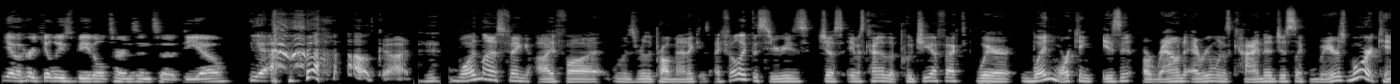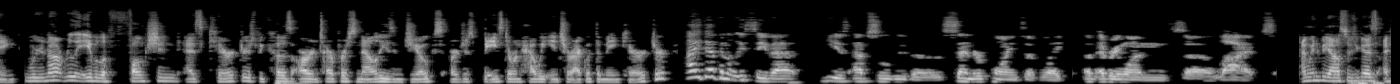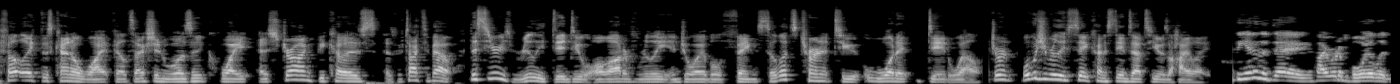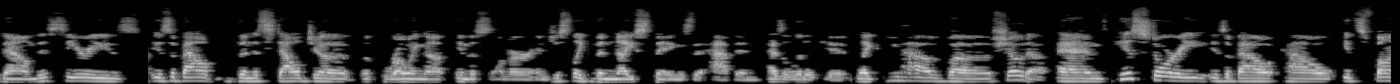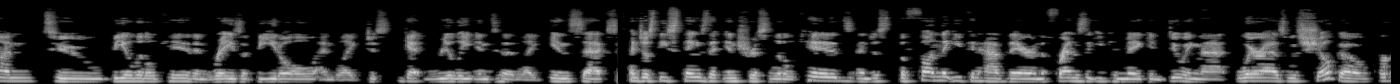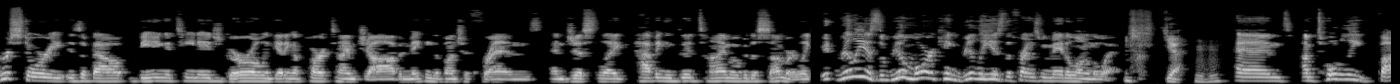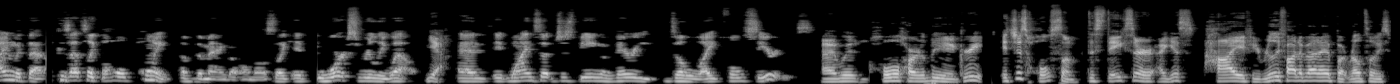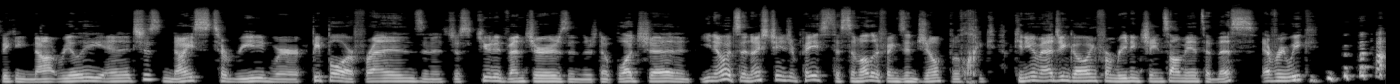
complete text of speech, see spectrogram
Yeah, the Hercules beetle turns into Dio. Yeah. oh god. One last thing I thought was really problematic is I felt like the series just it was kind of the Poochie effect where when Moriking isn't around, everyone is kind of just like, "Where's Moriking?" We're not really able to function as characters because our entire personalities and jokes are just based on how we interact with the main character. I definitely see that. He is absolutely the center point of like of everyone's uh, lives. I'm going to be honest with you guys. I felt like this kind of failed section wasn't quite as strong because, as we talked about, this series really did do a lot of really enjoyable things. So let's turn it to what it did well. Jordan, what would you really say kind of stands out to you as a highlight? At the end of the day, if I were to boil it down, this series is about the nostalgia of growing up in the summer and just like the nice things that happen as a little kid. Like you have uh, Shota, and his story is about how it's fun to be a little kid and raise a beetle and like just get really into like insects and just these things that interest little kids and just the fun that you can have there and the friends that you can make in doing that. Whereas with Shoko, or her story is about being a teenage girl and getting a part-time job and making a bunch of friends and just like having a good time over the summer. Like it really is the real Moriking really is the friends we made along the way. yeah. Mm-hmm. And I'm totally fine with that because that's like the whole point of the manga almost. Like it works really well. Yeah. And it winds up just being a very delightful series. I would wholeheartedly agree. It's just wholesome. The stakes are, I guess, high if you really thought about it, but relatively speaking, not really. And it's just nice to read where people are friends and it's just cute adventures and there's no bloodshed. And, you know, it's a nice change of pace to some other things in Jump. But, like, can you imagine going from reading Chainsaw Man to this every week?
